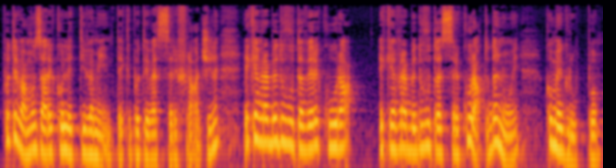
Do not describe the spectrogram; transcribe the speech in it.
potevamo usare collettivamente, che poteva essere fragile e che avrebbe dovuto avere cura e che avrebbe dovuto essere curato da noi come gruppo.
